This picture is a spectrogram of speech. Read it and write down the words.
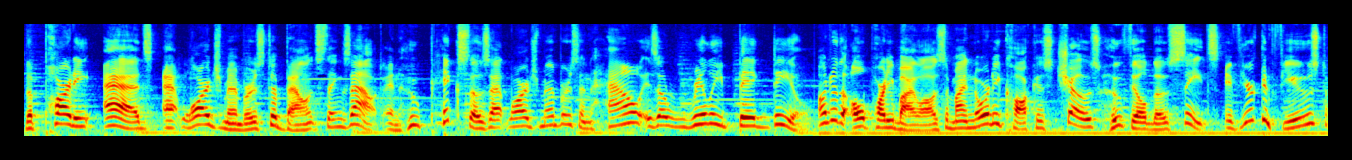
the party adds at large members to balance things out. And who picks those at large members and how is a really big deal. Under the old party bylaws, the minority caucus chose who filled those seats. If you're confused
